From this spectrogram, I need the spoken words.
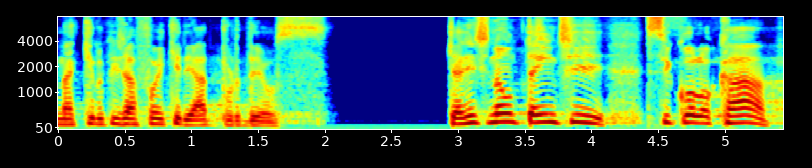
naquilo que já foi criado por Deus. Que a gente não tente se colocar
